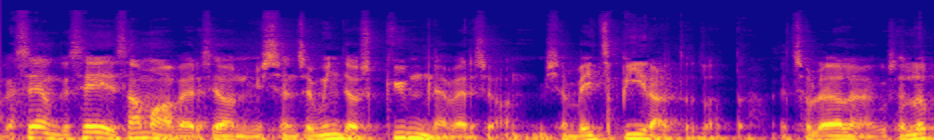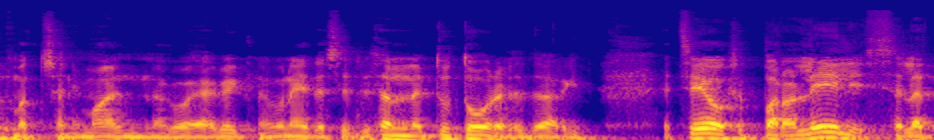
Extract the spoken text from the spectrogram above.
aga see on ka seesama versioon, mis on see Windows kümne versioon, mis on veits piiratud, vaata, et sul ei ole nagu see lõpmatuseni maailm nagu ja kõik nagu need asjad ja seal on need tutorial'id ja värgid. et see jookseb paralleelis selle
